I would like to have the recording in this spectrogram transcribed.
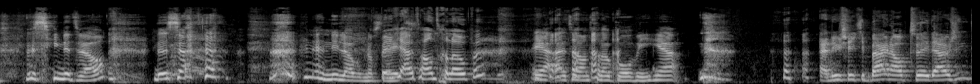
we zien het wel. Dus en nu loop ik nog steeds. Beetje uit de hand gelopen. Ja, uit de hand gelopen hobby, ja. En nu zit je bijna op 2000.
